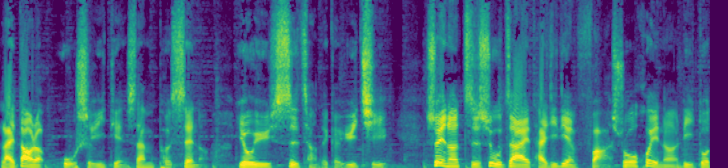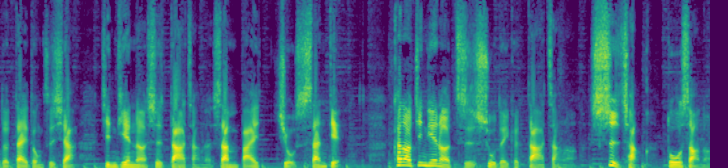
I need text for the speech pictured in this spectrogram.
来到了五十一点三 percent 哦，优于市场的一个预期。所以呢，指数在台积电法说会呢利多的带动之下，今天呢是大涨了三百九十三点。看到今天呢，指数的一个大涨了，市场多少呢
